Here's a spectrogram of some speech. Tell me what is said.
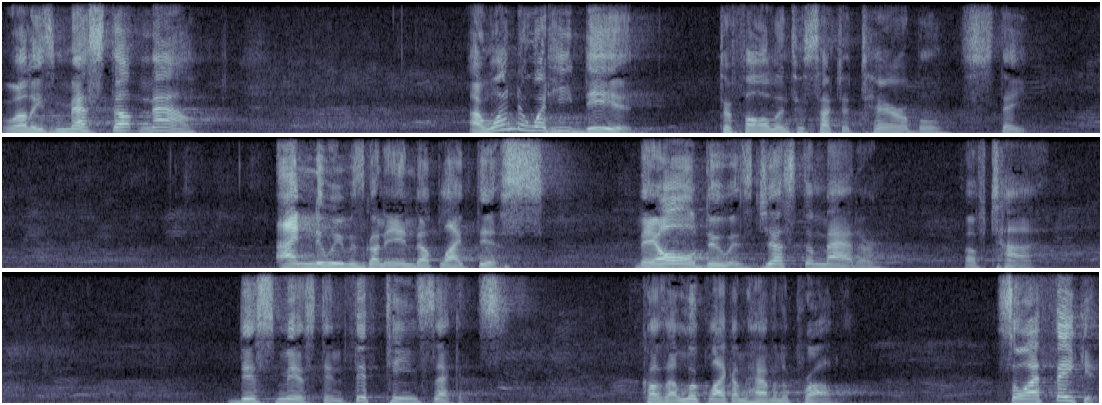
Well, he's messed up now. I wonder what he did to fall into such a terrible state. I knew he was going to end up like this. They all do. It's just a matter of time. Dismissed in 15 seconds because I look like I'm having a problem. So I fake it.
